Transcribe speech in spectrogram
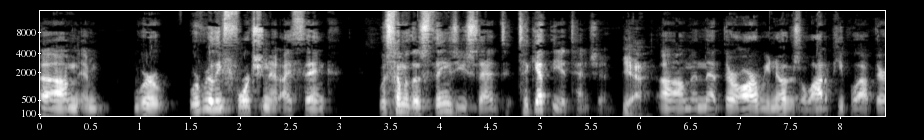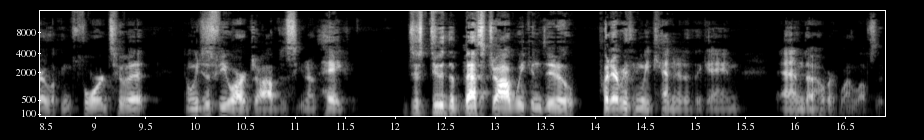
um, and we're we're really fortunate, I think, with some of those things you said to, to get the attention. Yeah. Um, and that there are, we know there's a lot of people out there looking forward to it, and we just view our job as, you know, hey, just do the best job we can do, put everything we can into the game, and I hope everyone loves it.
